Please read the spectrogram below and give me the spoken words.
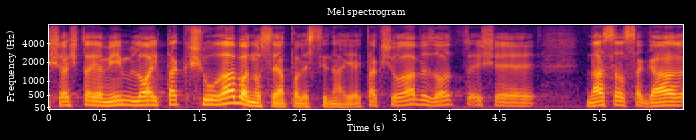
ששת הימים לא הייתה קשורה בנושא הפלסטיני, היא הייתה קשורה בזאת ש... נאסר סגר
